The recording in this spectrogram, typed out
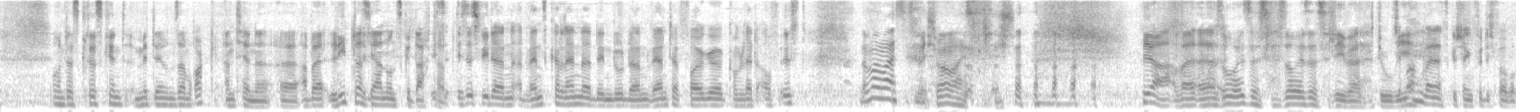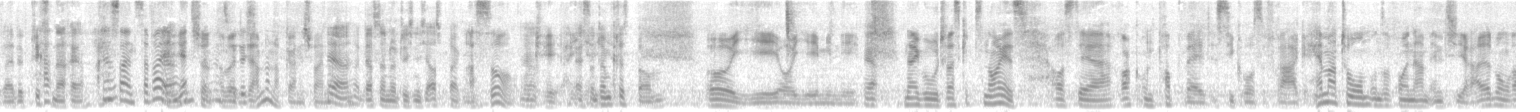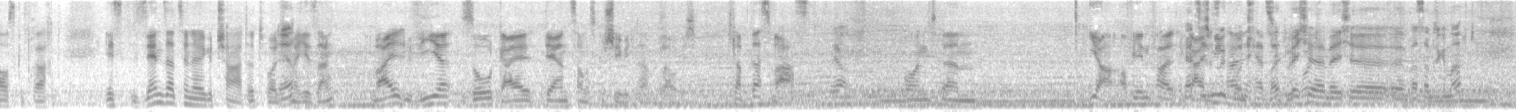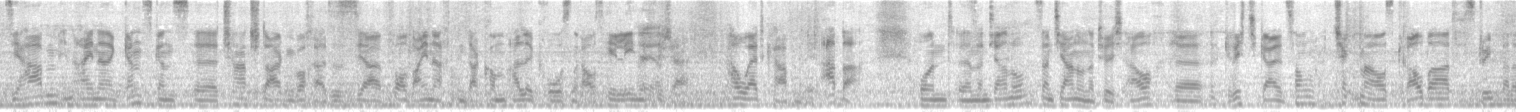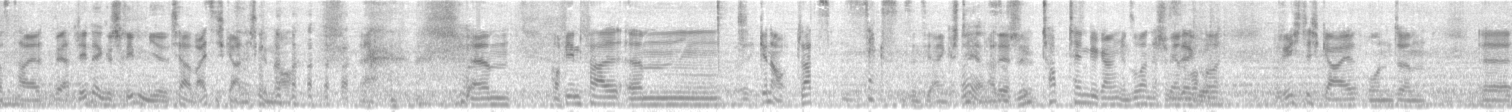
und das Christkind mit in unserem Rockantenne. Äh, aber lieb, dass ihr an uns gedacht Ist, habt. ist es wieder ein Adventskalender, den du dann während der Folge komplett auf isst? Na, man weiß es nicht, man weiß es nicht. ja, aber äh, so ist es, so ist es, lieber Ich Dubi. habe auch ein Weihnachtsgeschenk für dich vorbereitet. Kriegst du nachher. Ach, hast du eins dabei? Ja, Jetzt schon. Aber wir haben doch noch gar nicht Weihnachten. Ja, darfst du natürlich nicht auspacken. Ach so, Ja. okay. Ei, Erst unterm. Christbaum. Oh je, oh je, Mini. Ja. Na gut, was gibt's Neues aus der Rock- und Pop-Welt, ist die große Frage. Hämatom, unsere Freunde haben endlich ihr Album rausgebracht. Ist sensationell gechartet, wollte Ja? ich mal hier sagen, weil wir so geil deren Songs geschädigt haben, glaube ich. Ich glaube, das war's. Ja. Und ähm, ja, auf jeden Fall Herzlichen Glückwunsch. Herzlichen Glückwunsch. welche, welche, äh, was haben Sie gemacht? Sie haben in einer ganz, ganz äh, chartstarken Woche, also es ist ja vor Weihnachten, da kommen alle Großen raus. Helene Ja, ja. Fischer, Howard Carpenter, ABBA und ähm, Santiano. Santiano natürlich auch. Äh, richtig geilen Song. Checkt mal aus, Graubart, streamt mal das Teil. Wer hat den denn geschrieben, Nils? Tja, weiß ich gar nicht genau. ähm, auf jeden Fall, ähm, genau, Platz 6 sind sie eingestiegen. Ah ja, also sie sind schön. Top 10 gegangen in so einer schweren Sehr Woche. Richtig geil und ähm, äh,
